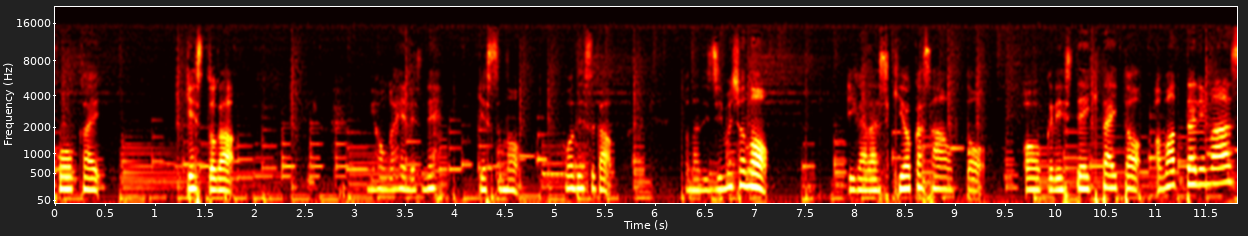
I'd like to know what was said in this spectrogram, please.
公開ゲストが日本が変ですね。ゲストの方ですが同じ事務所の五十嵐清香さんとお送りしていきたいと思っております。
